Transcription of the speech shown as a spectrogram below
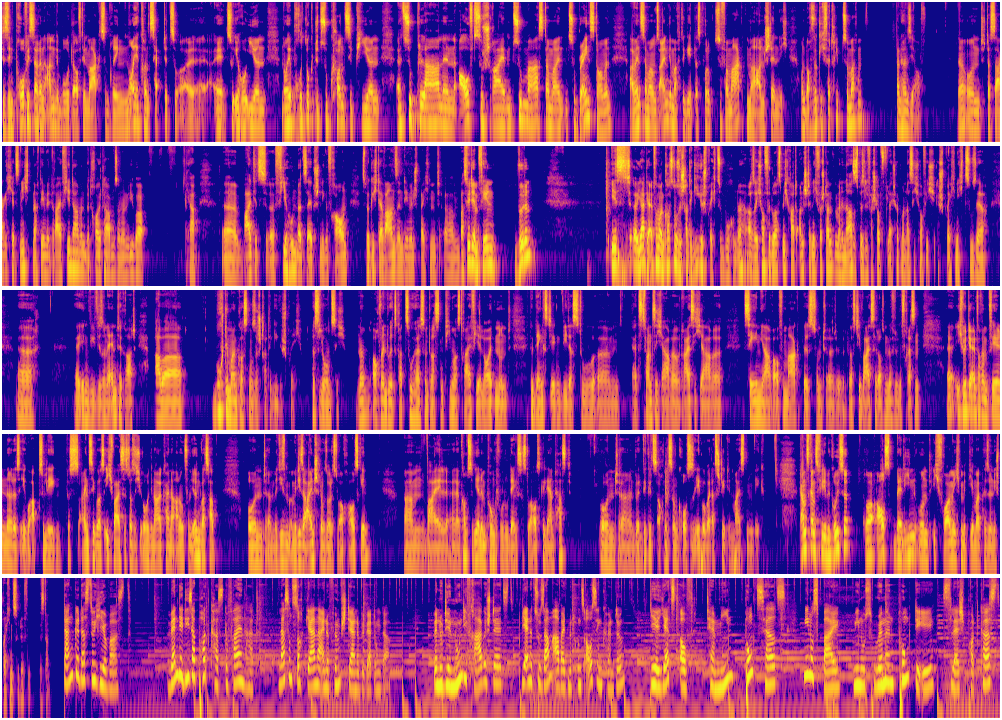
Sie sind Profis darin, Angebote auf den Markt zu bringen, neue Konzepte zu, äh, äh, zu eruieren, neue Produkte zu konzipieren, äh, zu planen, aufzuschreiben, zu masterminden, zu brainstormen. Aber wenn es dann mal ums Eingemachte geht, das Produkt zu vermarkten, mal anständig und auch wirklich Vertrieb zu machen, dann hören sie auf. Ja, und das sage ich jetzt nicht, nachdem wir drei, vier Damen betreut haben, sondern über ja, äh, bald jetzt äh, 400 selbstständige Frauen. Das ist wirklich der Wahnsinn. Dementsprechend, ähm, was wir dir empfehlen würden, ist, äh, ja, dir einfach mal ein kostenloses Strategiegespräch zu buchen. Ne? Also ich hoffe, du hast mich gerade anständig verstanden. Meine Nase ist ein bisschen verstopft, vielleicht hört man das. Ich hoffe, ich spreche nicht zu sehr äh, irgendwie wie so eine Ente gerade. Aber buch dir mal ein kostenloses Strategiegespräch. Das lohnt sich. Ne? Auch wenn du jetzt gerade zuhörst und du hast ein Team aus drei, vier Leuten und du denkst irgendwie, dass du ähm, jetzt 20 Jahre, 30 Jahre, 10 Jahre auf dem Markt bist und äh, du hast die Weisheit aus dem Löffel gefressen. Äh, ich würde dir einfach empfehlen, ne, das Ego abzulegen. Das Einzige, was ich weiß, ist, dass ich original keine Ahnung von irgendwas habe. Und äh, mit, diesem, mit dieser Einstellung solltest du auch rausgehen. Ähm, weil äh, dann kommst du nie an den Punkt, wo du denkst, dass du ausgelernt hast. Und äh, du entwickelst auch nicht so ein großes Ego, weil das steht den meisten im Weg. Ganz, ganz viele Begrüße aus Berlin und ich freue mich, mit dir mal persönlich sprechen zu dürfen. Bis dann. Danke, dass du hier warst. Wenn dir dieser Podcast gefallen hat, lass uns doch gerne eine 5-Sterne-Bewertung da. Wenn du dir nun die Frage stellst, wie eine Zusammenarbeit mit uns aussehen könnte, gehe jetzt auf termin.cells-by-women.de slash podcast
